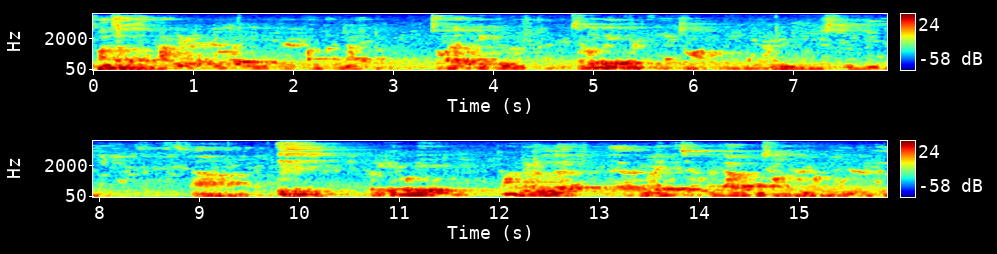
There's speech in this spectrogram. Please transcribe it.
പന്ത്രണ്ട് ഈ പന്തങ്ങളെ ചോര തുടിക്കുന്ന. ചെറുകൈകൾ ഏറ്റുവാങ്ങും എന്നാണ് ഞാൻ പ്രതീക്ഷിക്കുന്നത് ഒരിക്കൽ കൂടി കാർണിവലിൽ ഇവിടെ എത്തിച്ചേർന്ന എല്ലാവർക്കും സ്വാഗതം പറഞ്ഞുകൊണ്ട് ഞാൻ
